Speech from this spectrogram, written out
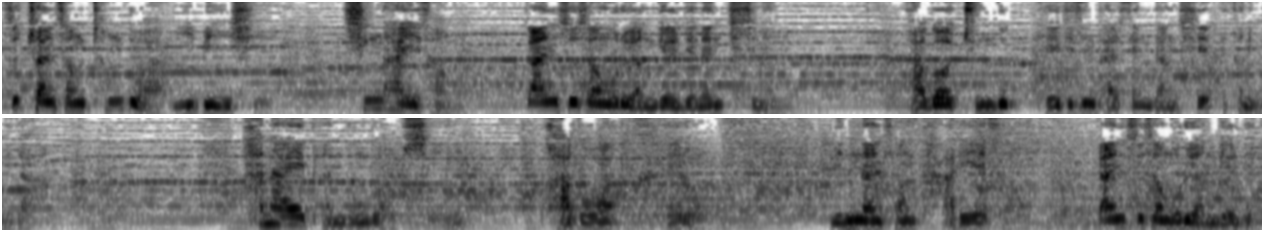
쓰촨성 청두와 이빈시, 칭하이성, 깐수성으로 연결되는 지진은 과거 중국 대지진 발생 당시의 패턴입니다. 하나의 변동도 없이 과거와 그대로 윈난성 다리에서 깐수성으로 연결되는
